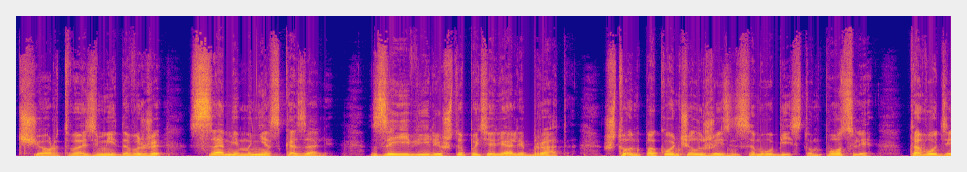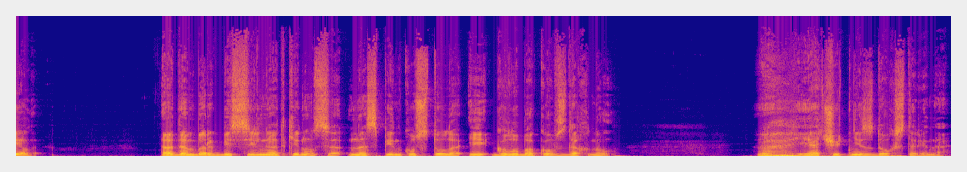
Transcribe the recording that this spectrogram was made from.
«Черт возьми, да вы же сами мне сказали!» заявили, что потеряли брата, что он покончил жизнь самоубийством после того дела. Адамберг бессильно откинулся на спинку стула и глубоко вздохнул. «Я чуть не сдох, старина.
